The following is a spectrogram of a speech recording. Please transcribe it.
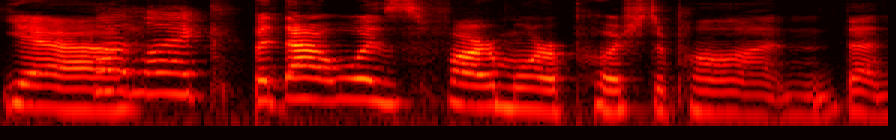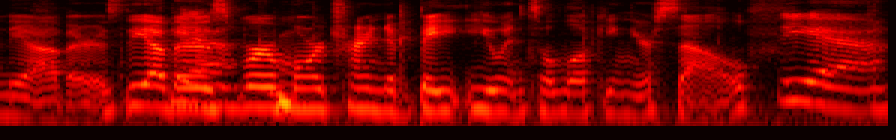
Yeah. but like, But that was far more pushed upon than the others. The others Yeah. were more trying to bait you into looking yourself. yeah,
